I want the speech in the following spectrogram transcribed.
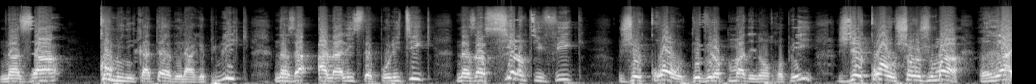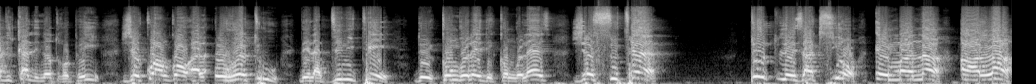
Naza communicateur de la république naza analyste politique naza scientifique. Je crois au développement de notre pays je crois au changement radical de notre pays je crois encore au retour de la dignité de congolais et de congolaises. Je soutiens toutes les actions émanant allant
